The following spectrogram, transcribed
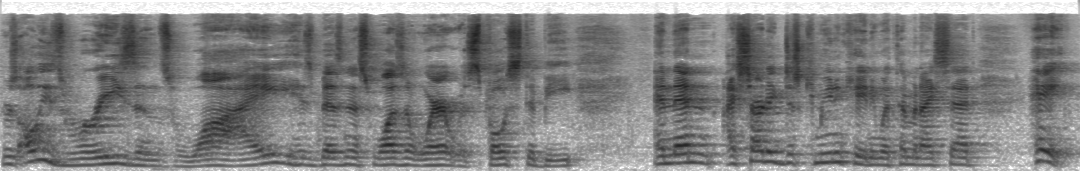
there's all these reasons why his business wasn't where it was supposed to be. And then I started just communicating with him, and I said, "Hey,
